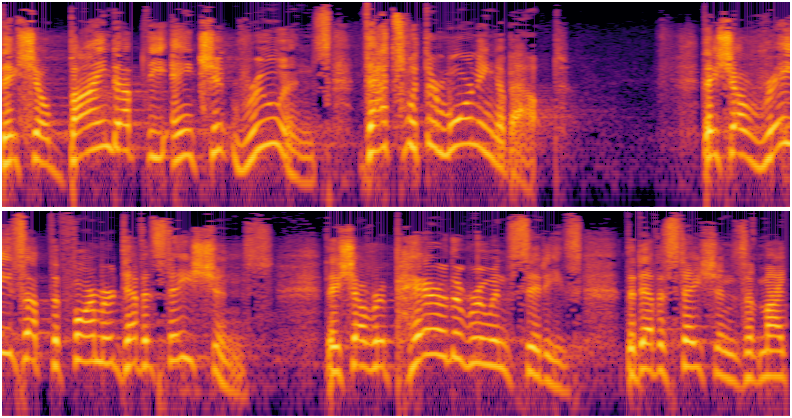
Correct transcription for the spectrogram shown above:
They shall bind up the ancient ruins. That's what they're mourning about. They shall raise up the former devastations. They shall repair the ruined cities, the devastations of, my,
